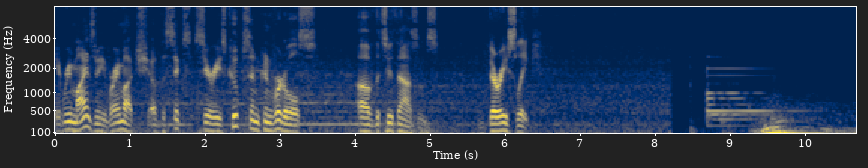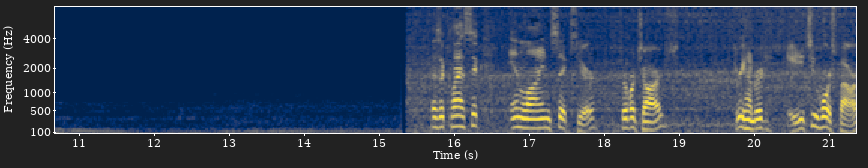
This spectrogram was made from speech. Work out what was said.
It reminds me very much of the 6 Series coupes and convertibles of the 2000s. Very sleek. As a classic inline six here, turbocharged, 382 horsepower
